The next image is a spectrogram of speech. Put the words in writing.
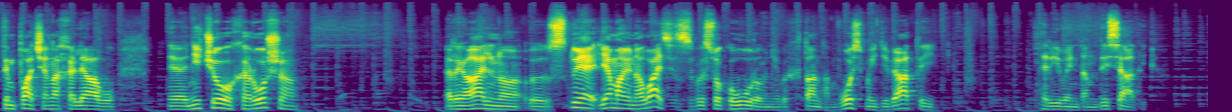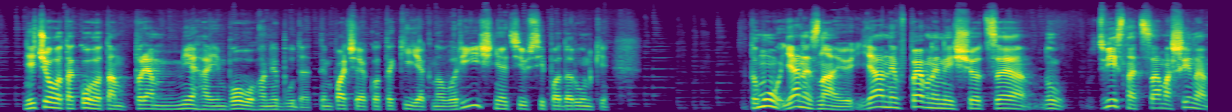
тим паче на халяву. Е, нічого хорошого. Реально, е, ну, я, я маю на увазі з високоуровневих, там, там 8, 9 рівень, там 10. Нічого такого там прям мега імбового не буде. Тим паче, як отакі, як новорічні, ці всі подарунки. Тому я не знаю, я не впевнений, що це. Ну, звісно, ця машина,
